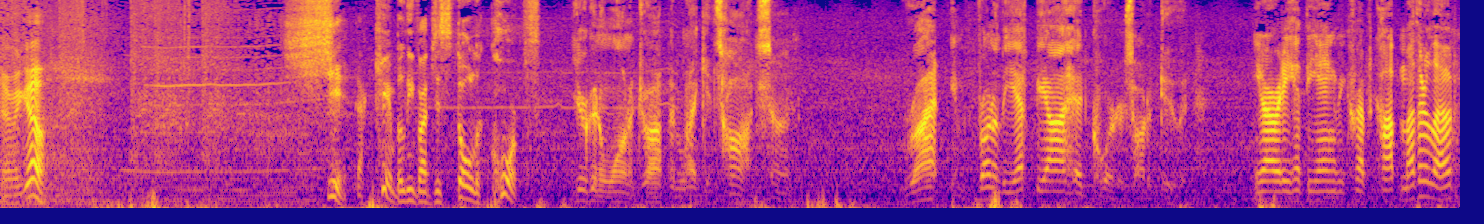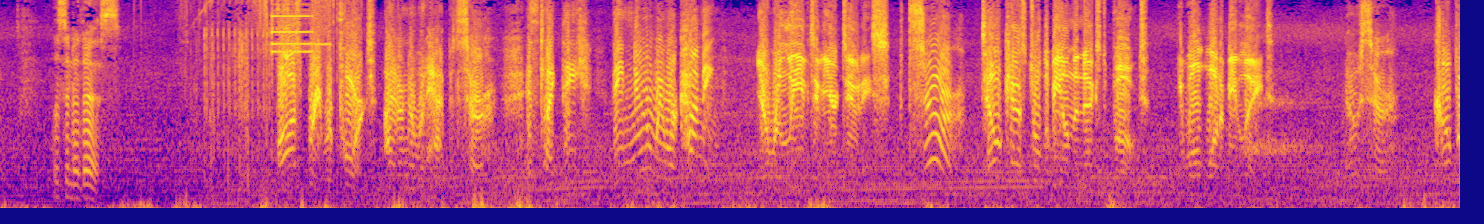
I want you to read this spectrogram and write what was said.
There we go. Shit, I can't believe I just stole a corpse. You're gonna want to drop it like it's hot, son. Right in front of the FBI headquarters ought to do it. You already hit the angry, corrupt cop mother load. Listen to this. Osprey, report. I don't know what happened, sir. It's like they they knew we were coming. You're relieved of your duties. But, sir. Tell Kestrel to be on the next boat. He won't want to be late. No, sir. Cooper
